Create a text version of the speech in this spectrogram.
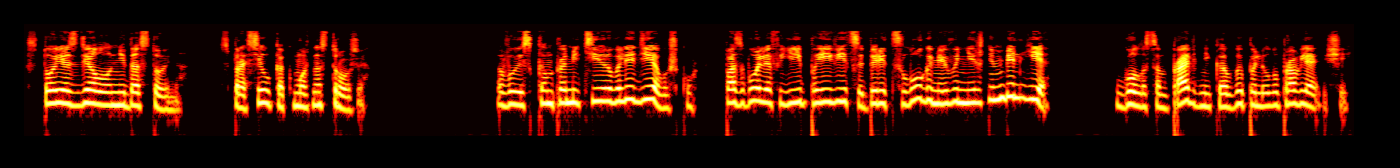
«Что я сделал недостойно?» — спросил как можно строже. «Вы скомпрометировали девушку, позволив ей появиться перед слугами в нижнем белье», — голосом праведника выпалил управляющий.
